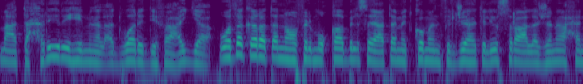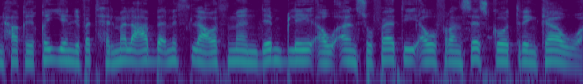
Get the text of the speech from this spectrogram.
مع تحريره من الأدوار الدفاعية. وذكرت أنه في المقابل سيعتمد كومان في الجهة اليسرى على جناح حقيقي لفتح الملعب مثل عثمان ديمبلي أو أنسو فاتي أو فرانسيسكو ترينكاو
